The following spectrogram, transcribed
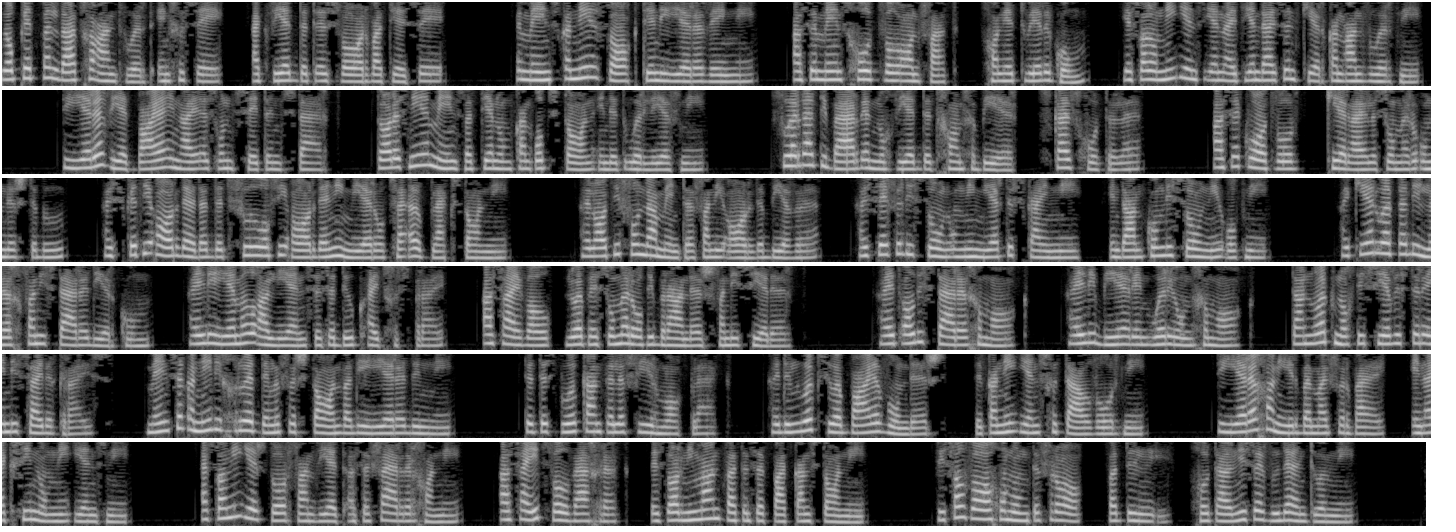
Job het Bildad geantwoord en gesê, ik weet dit is waar wat jy sê. Een mens kan nie een saak teen die Heere wen nie. As een mens God wil aanvat, gaan jy tweede kom. Je zal om niet eens een uit een duizend keer kan antwoord nie. Die Heere weet baie en hij is ontzettend sterk. Daar is niet een mens wat teen hom kan opstaan en dit oorleef nie. Voordat die bergen nog weet dit gaan gebeur, skuif God hulle. As ek kwaad word, keer hy hulle sommer onderste boe. Hy skit die aarde dat dit voel of die aarde niet meer op zijn ou plek staan nie. Hy laat die fundamenten van die aarde bewe. Hy sê vir die zon om niet meer te skyn nie, en dan kom die zon niet op nie. Hy keer ook dat die lucht van die sterren deurkom. Hy die hemel alleen soos een doek uitgespreid. As hy wil, loop hy sommer op die branders van die sedert. Hij het al die sterren gemaakt. Hij het die beer en Orion gemaakt. Dan ook nog die zevester en die zuiderkruis. Mensen kan niet die groot dingen verstaan wat die Heere doen nie. Dit is boekant hulle viermaakplek. Hy doen ook so baie wonders, dit kan niet eens getel word nie. Die Heere gaan hier bij mij voorbij, en ik zie om niet eens nie. Ek sal nie eerst doorvan weet als hij verder gaan nie. As hy iets wil wegruk, is er niemand wat in zijn pad kan staan nie. Wie zal waag om om te vragen, wat doen nie? God hou nie sy woede in toom nie.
